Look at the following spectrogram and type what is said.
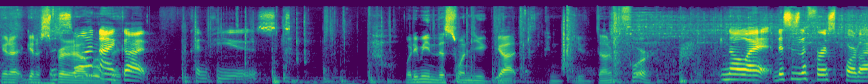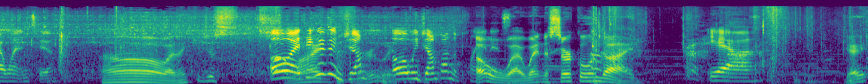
gonna gonna This spread it out a one little I bit. got confused. What do you mean this one you got? You've done it before? No, I, this is the first portal I went into. Oh, I think you just. Oh, I think we can jump. it. Oh, we jump on the planet. Oh, I went in a circle and died. Yeah. Okay.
